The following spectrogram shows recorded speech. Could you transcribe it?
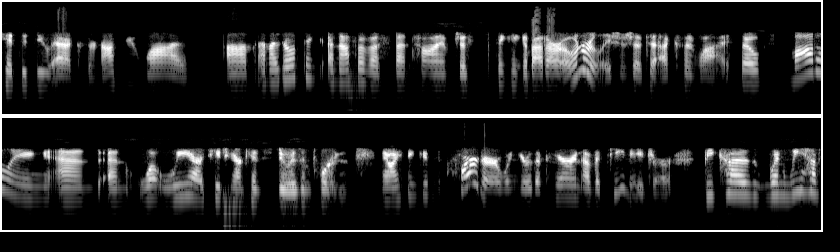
kid to do X or not do Y. Um, and I don't think enough of us spend time just thinking about our own relationship to X and Y. So modeling and, and what we are teaching our kids to do is important. Now I think it's harder when you're the parent of a teenager because when we have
